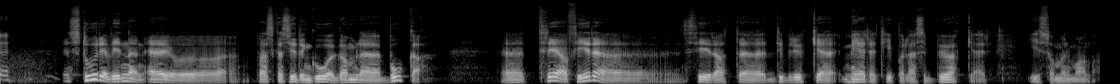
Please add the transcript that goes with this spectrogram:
den store vinneren er jo hva skal jeg si, den gode, gamle boka. Eh, tre av fire sier at eh, de bruker mer tid på å lese bøker i sommermånedene.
